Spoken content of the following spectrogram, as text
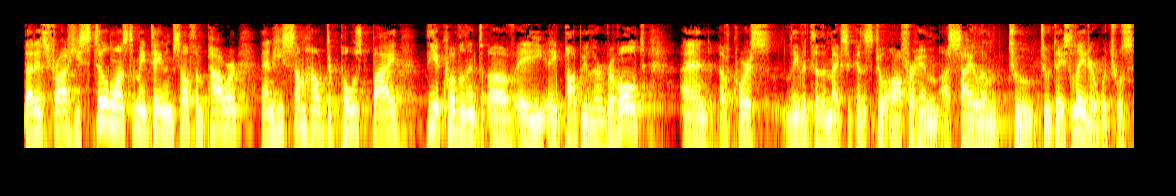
that it's fraud. He still wants to maintain himself in power and he's somehow deposed by the equivalent of a, a popular revolt and of course leave it to the Mexicans to offer him asylum two two days later, which was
